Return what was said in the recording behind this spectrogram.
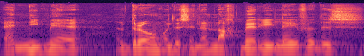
en niet meer dromen, dus in een nachtmerrie leven. Dus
